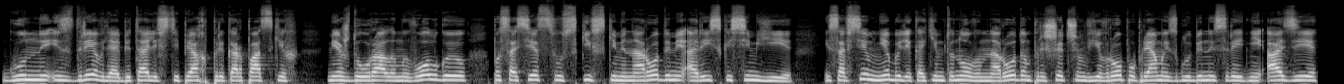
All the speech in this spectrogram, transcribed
Гунны издревле обитали в степях прикарпатских между Уралом и Волгою по соседству с скифскими народами арийской семьи и совсем не были каким-то новым народом, пришедшим в Европу прямо из глубины Средней Азии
